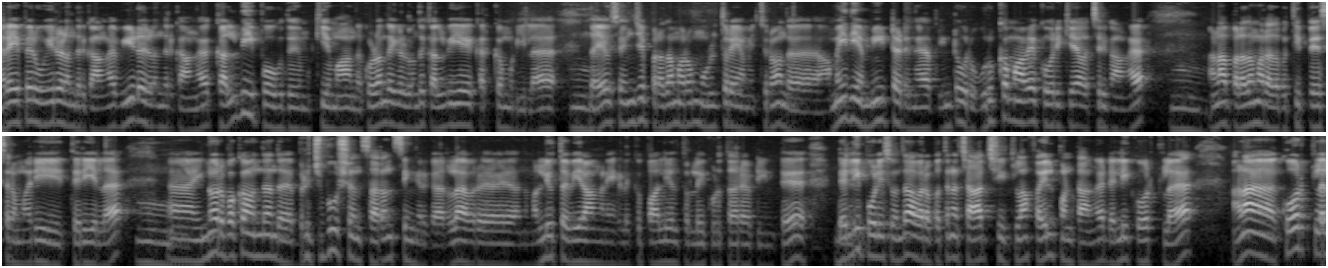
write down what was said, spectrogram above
நிறைய பேர் உயிரிழந்திருக்காங்க வீடு இழந்திருக்காங்க. கல்வி போகுது முக்கியமா. அந்த குழந்தைகள் வந்து கல்வியே கற்க முடியல. தயவு செஞ்சு பிரதமரும் உள்துறை அமைச்சரும் அந்த அமைதியை மீட்டெடுங்க அப்படின்ட்டு ஒரு உருக்கமாவே கோரிக்கையா வச்சிருக்காங்க. ஆனா பிரதமர் அதை பத்தி பேசுற மாதிரி தெரியல. இன்னொரு பக்கம் வந்து அந்த பிரிஜ்பூஷன் சரண் சிங் இருக்கார்ல அவர் அந்த மல்யுத்த வீராங்கனைகளுக்கு பாலியல் தொல்லை கொடுத்தாரு அப்படின்ட்டு டெல்லி போலீஸ் வந்து அவரை பத்தின சார்ஜ் ஷீட்லாம் ஃபைல் பண்ணிட்டாங்க டெல்லி கோர்ட்ல ஆனா கோர்ட்ல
